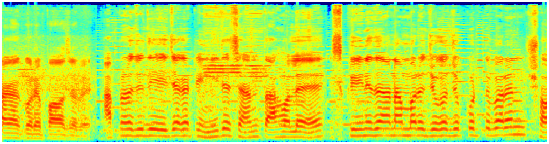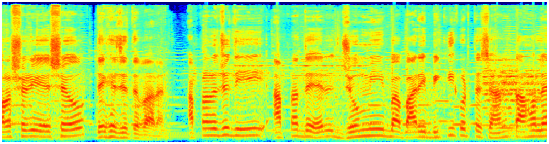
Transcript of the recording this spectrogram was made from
টাকা করে পাওয়া যাবে। আপনারা যদি এই জায়গাটি নিতে চান, তাহলে স্ক্রিনে দেওয়া নাম্বারে যোগাযোগ করতে পারেন, সরাসরি এসেও দেখে যেতে পারেন। আপনারা যদি আপনাদের জমি বা বাড়ি বিক্রি করতে চান, তাহলে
